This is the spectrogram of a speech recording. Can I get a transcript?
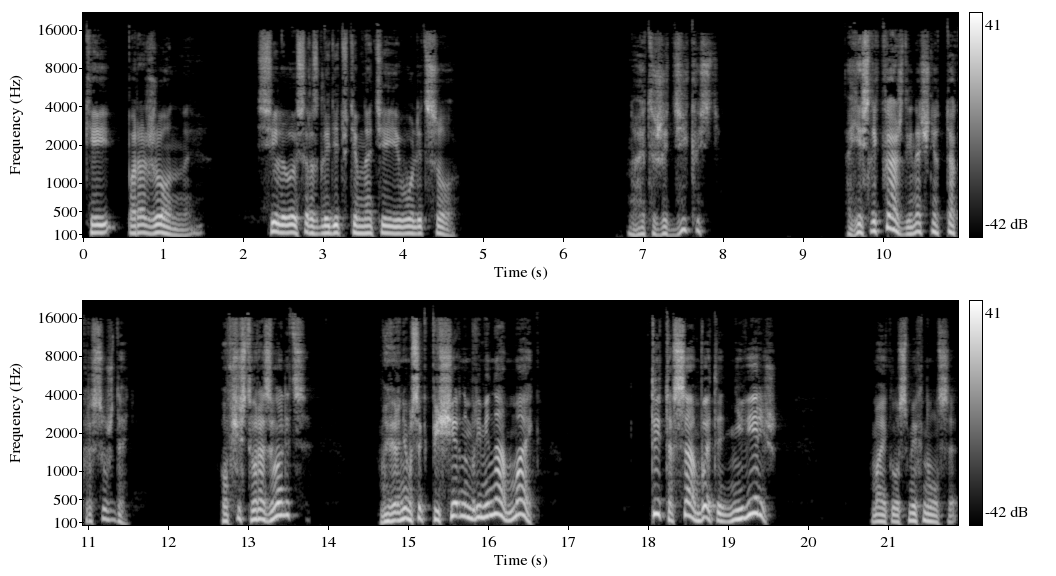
Кей, пораженная, силилась разглядеть в темноте его лицо. Но это же дикость. А если каждый начнет так рассуждать? Общество развалится? Мы вернемся к пещерным временам, Майк. Ты-то сам в это не веришь? Майкл усмехнулся.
